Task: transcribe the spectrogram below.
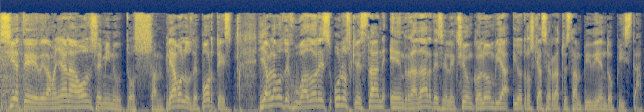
7 de la mañana, 11 minutos. Ampliamos los deportes y hablamos de jugadores, unos que están en radar de Selección Colombia y otros que hace rato están pidiendo pista.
